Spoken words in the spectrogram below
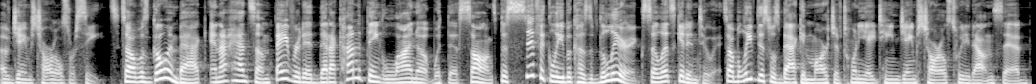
of James Charles receipts. So I was going back and I had some favorited that I kind of think line up with this song, specifically because of the lyrics. So let's get into it. So I believe this was back in March of 2018. James Charles tweeted out and said,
